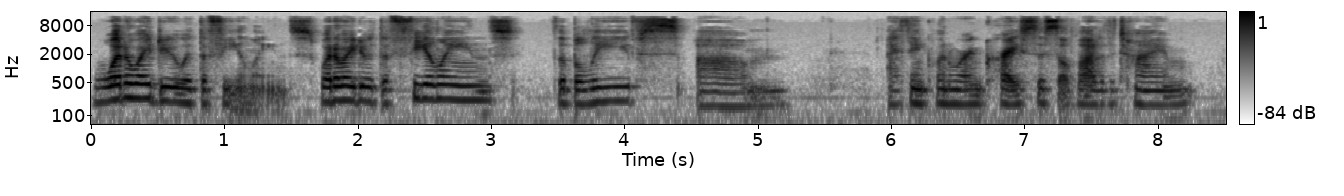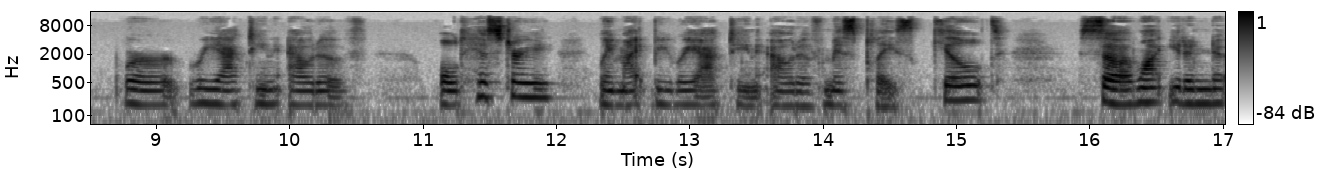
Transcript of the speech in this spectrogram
what do I do with the feelings? What do I do with the feelings, the beliefs? Um, I think when we're in crisis, a lot of the time we're reacting out of old history. We might be reacting out of misplaced guilt. So I want you to know,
